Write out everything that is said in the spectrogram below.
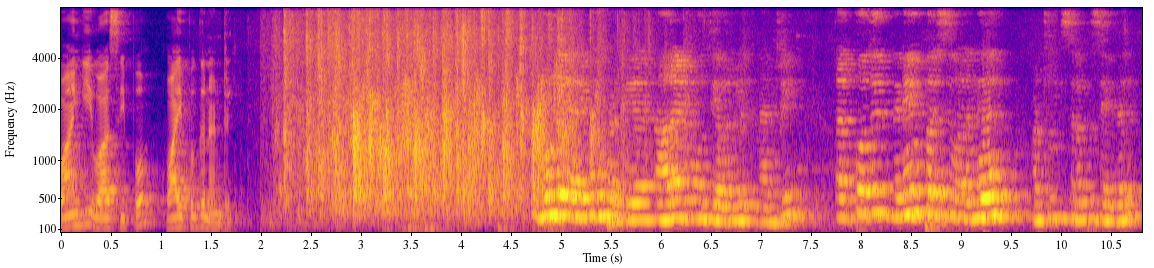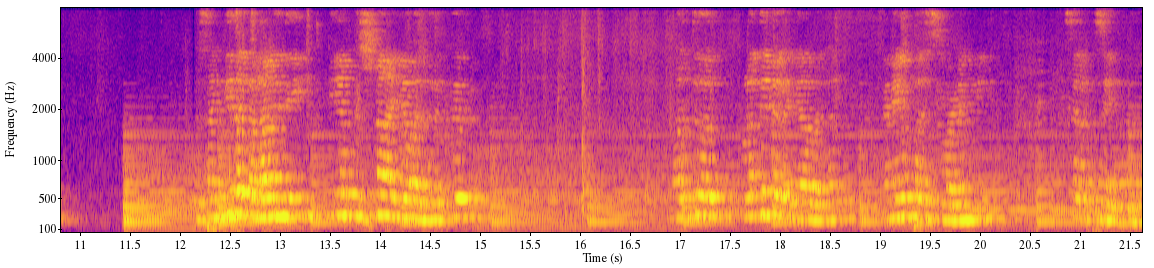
வாங்கி வாசிப்போம். வாய்ப்புக்கு நன்றி. நூலை அறிமுகப்படுத்திய நாராயணமூர்த்தி அவர்களுக்கு நன்றி. தற்போது நினைவு பரிசு வழங்குதல் மற்றும் சிறப்பு செய்தல் சங்கீத கலாநிதி பி. எம். கிருஷ்ணா ஐயா அவர்களுக்கு மருத்துவர் குழந்தைகள் ஐயா அவர்கள் நினைவு பரிசு வழங்கி சிறப்பு செய்தார்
